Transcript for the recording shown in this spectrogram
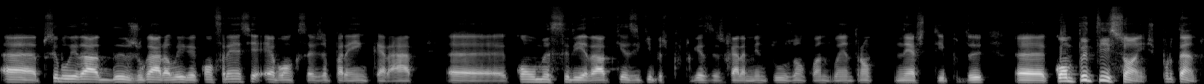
a possibilidade de jogar a Liga Conferência, é bom que seja para encarar uh, com uma seriedade que as equipas portuguesas raramente usam quando entram neste tipo de uh, competições. Portanto,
